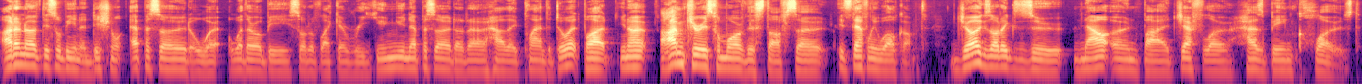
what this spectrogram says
I don't know if this will be an additional episode or whether it'll be sort of like a reunion episode. I don't know how they plan to do it, but you know, I'm curious for more of this stuff, so it's definitely welcomed. Joe Exotic Zoo, now owned by Jeff Lowe, has been closed,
